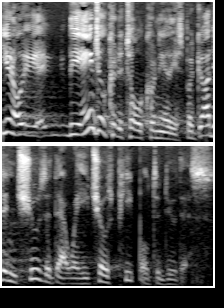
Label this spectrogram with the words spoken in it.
you know, the angel could have told Cornelius, but God didn't choose it that way. He chose people to do this.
